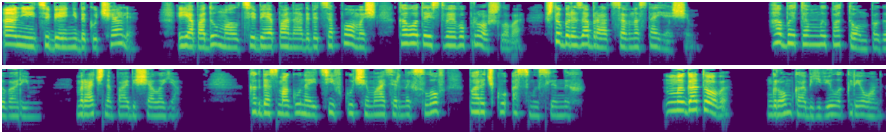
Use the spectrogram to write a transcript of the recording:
«Они тебе не докучали? Я подумал, тебе понадобится помощь кого-то из твоего прошлого, чтобы разобраться в настоящем. «Об этом мы потом поговорим», — мрачно пообещала я. «Когда смогу найти в куче матерных слов парочку осмысленных». «Мы готовы», — громко объявила Крион.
